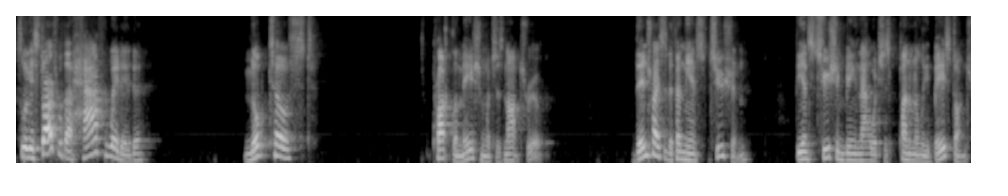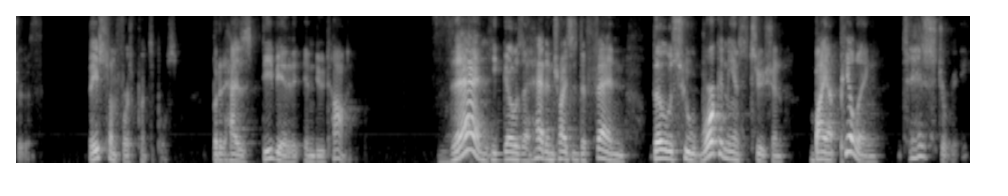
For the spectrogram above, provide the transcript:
So he starts with a half-witted milk toast proclamation, which is not true. Then tries to defend the institution, the institution being that which is fundamentally based on truth, based on first principles but it has deviated in due time. Then he goes ahead and tries to defend those who work in the institution by appealing to history.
